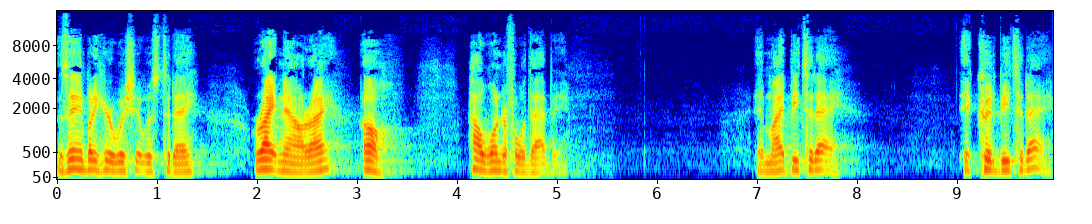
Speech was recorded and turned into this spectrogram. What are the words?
Does anybody here wish it was today? Right now, right? Oh, how wonderful would that be? It might be today. It could be today.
